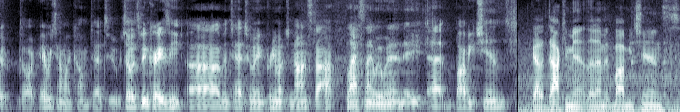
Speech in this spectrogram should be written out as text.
Trip, dog. Every time I come tattoo. So it's been crazy. Uh, I've been tattooing pretty much nonstop. Last night we went and ate at Bobby Chin's. Got a document that I'm at Bobby Chin's,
